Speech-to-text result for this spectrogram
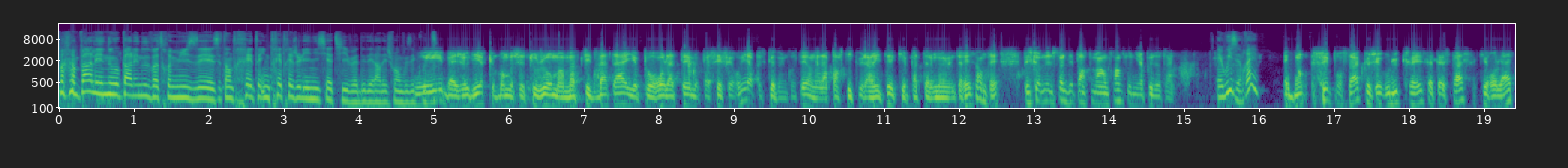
parlez-nous, parlez-nous de votre musée. C'est un très, une très très jolie initiative, Dédé Lardéchois, on vous écoute. Oui, ben, je veux dire que bon, c'est toujours ma, ma petite bataille pour relater le passé ferroviaire, parce que d'un côté, on a la particularité qui est pas tellement intéressante, hein, puisqu'on est le seul département en France où il n'y a plus de train. Et oui, c'est vrai. Et donc, c'est pour ça que j'ai voulu créer cet espace qui relate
